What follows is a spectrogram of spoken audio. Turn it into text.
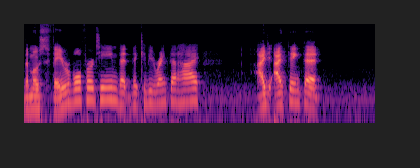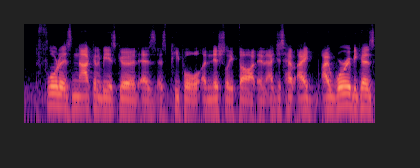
the most favorable for a team that, that could be ranked that high. I, I think that Florida is not going to be as good as, as people initially thought, and I just have I, I worry because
